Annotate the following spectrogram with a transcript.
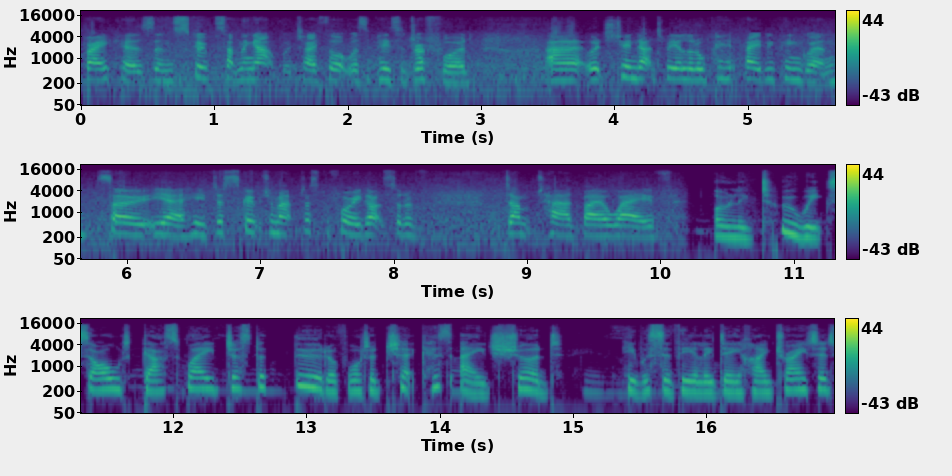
breakers and scooped something up, which I thought was a piece of driftwood, uh, which turned out to be a little pe- baby penguin. So, yeah, he just scooped him up just before he got sort of dumped hard by a wave. Only two weeks old, Gus weighed just a third of what a chick his age should. He was severely dehydrated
